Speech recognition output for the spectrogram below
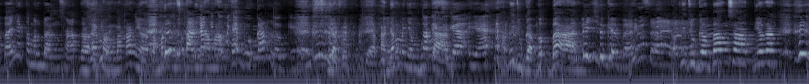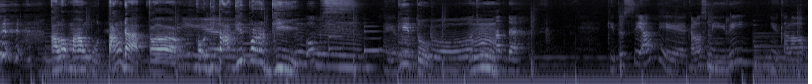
banyak teman bangsat. Nah emang makanya temen yang sekalinya kadang itu make menyembuhkan loh gengs. Ya, ya kadang tapi menyembuhkan. juga ya tapi juga beban. Tapi juga bangsat. Tapi juga bangsat dia kan? Kalau mau utang datang kok Iya. ditagih pergi? Ups. Ayo. gitu. Tuh, Hmm. dah. Gitu sih apa ya kalau sendiri kalau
